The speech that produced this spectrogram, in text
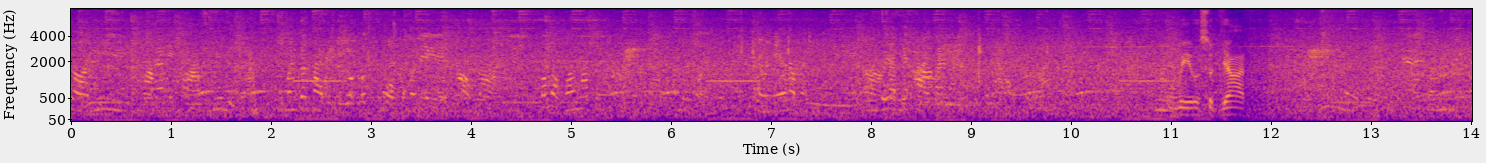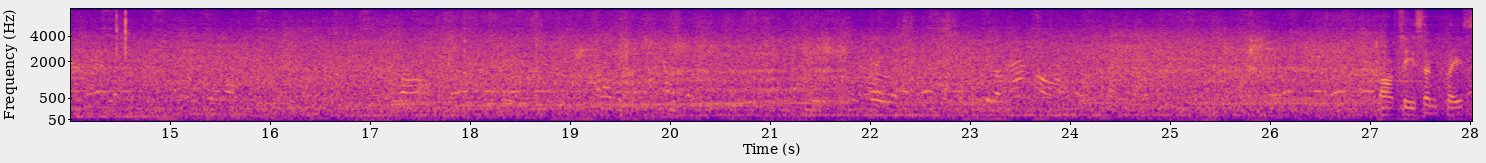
จอที่ความในคลาสที่เหลือมันก็กลายเป็นรถรถทัวร์ปกติเขาก็ก็บอกว่าน่าเป็นเดี๋ยวนี้เราเป็นเอ่อการไม่อายไปเป็นของเราวิวสุดยอดคือเราหน้านอน All Season Place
